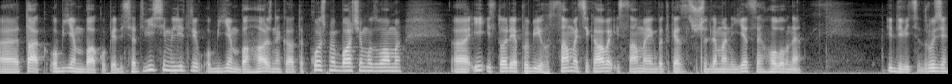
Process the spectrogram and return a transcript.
Е, Так, об'єм баку 58 літрів, об'єм багажника також ми бачимо з вами. Е, І історія пробігу. Саме цікаве і саме, якби таке, що для мене є, це головне. І дивіться, друзі,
